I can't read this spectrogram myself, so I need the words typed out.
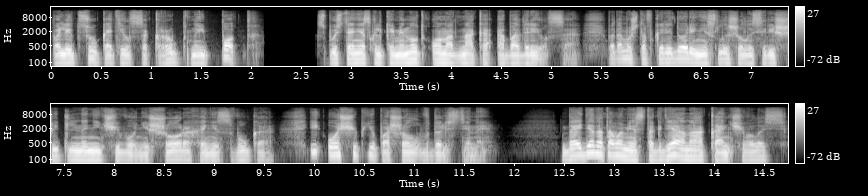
по лицу катился крупный пот. Спустя несколько минут он, однако, ободрился, потому что в коридоре не слышалось решительно ничего, ни шороха, ни звука, и ощупью пошел вдоль стены. Дойдя до того места, где она оканчивалась,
